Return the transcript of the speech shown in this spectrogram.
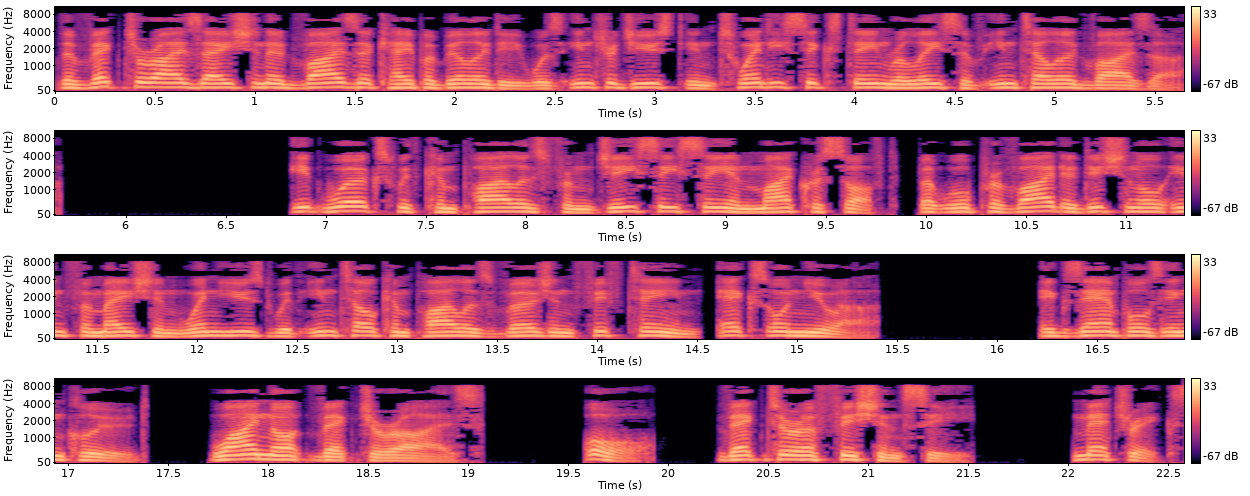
the Vectorization Advisor capability was introduced in 2016 release of Intel Advisor. It works with compilers from GCC and Microsoft, but will provide additional information when used with Intel compilers version 15, X or newer. Examples include, Why not vectorize? or Vector efficiency metrics.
